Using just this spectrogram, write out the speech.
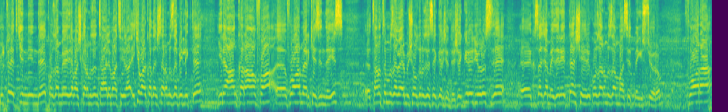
Kültür Etkinliği'nde Kozan Belediye Başkanımızın talimatıyla ekip arkadaşlarımızla birlikte yine Ankara Anfa e, Fuar Merkezi'ndeyiz. E, tanıtımımıza vermiş olduğunuz destekler için teşekkür ediyoruz. Size e, kısaca Medeniyetler Şehri Kozan'ımızdan bahsetmek istiyorum. Fuara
